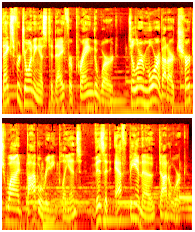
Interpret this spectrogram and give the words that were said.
Thanks for joining us today for Praying the Word. To learn more about our church wide Bible reading plans, visit fbno.org.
